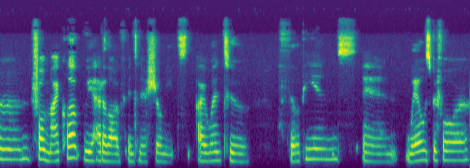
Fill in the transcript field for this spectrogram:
Um, for my club, we had a lot of international meets. I went to Philippines and Wales before.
